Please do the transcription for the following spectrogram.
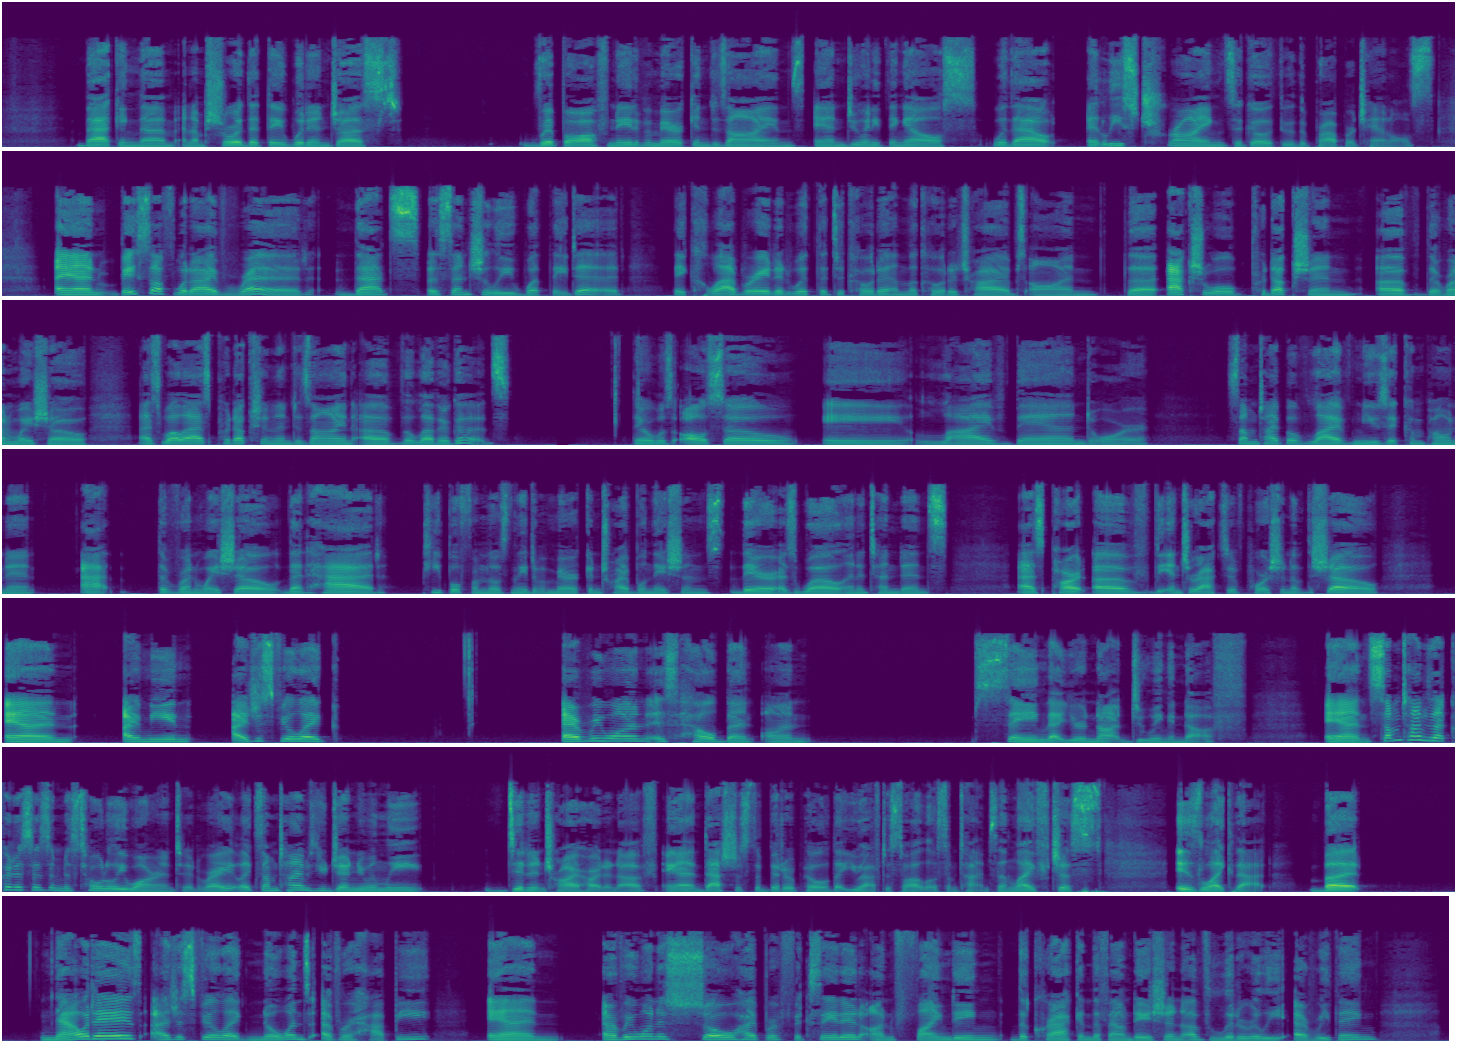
backing them, and I'm sure that they wouldn't just rip off Native American designs and do anything else without at least trying to go through the proper channels. And based off what I've read, that's essentially what they did. They collaborated with the Dakota and Lakota tribes on the actual production of the runway show, as well as production and design of the leather goods. There was also a live band or some type of live music component at the runway show that had people from those Native American tribal nations there as well in attendance as part of the interactive portion of the show. And I mean, I just feel like everyone is hell bent on saying that you're not doing enough. And sometimes that criticism is totally warranted, right? Like sometimes you genuinely didn't try hard enough, and that's just the bitter pill that you have to swallow sometimes. And life just is like that. But nowadays, I just feel like no one's ever happy, and everyone is so hyper fixated on finding the crack in the foundation of literally everything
